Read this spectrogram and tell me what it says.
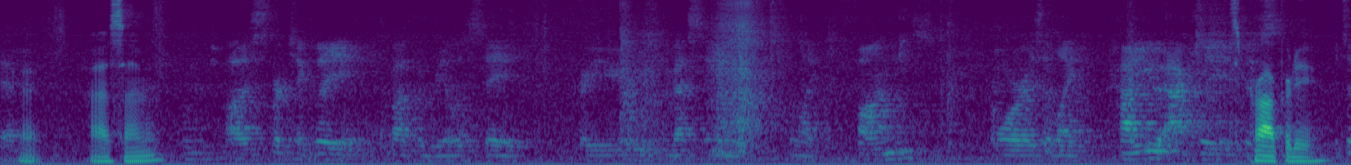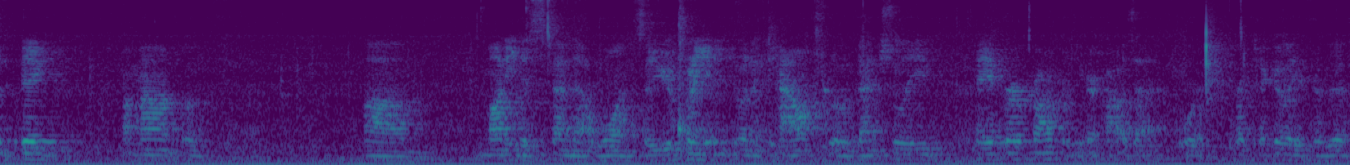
yeah. Uh, Simon? Uh, this is particularly about the real estate. Are you investing in like funds, or is it like how do you actually? It's property. It's a big amount of um, money to spend at once. So you're putting it into an account to eventually pay for a property, or how does that work, particularly for this?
